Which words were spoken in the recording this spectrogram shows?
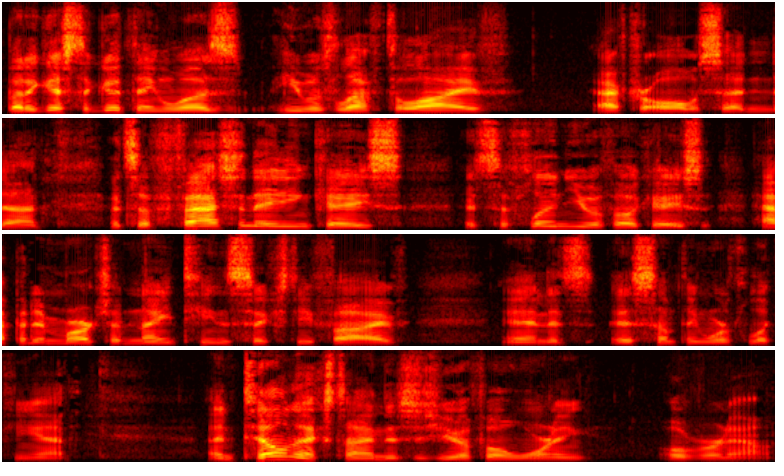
But I guess the good thing was he was left alive after all was said and done. It's a fascinating case. It's the Flynn UFO case. Happened in March of 1965, and it's, it's something worth looking at. Until next time, this is UFO Warning. Over and out.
